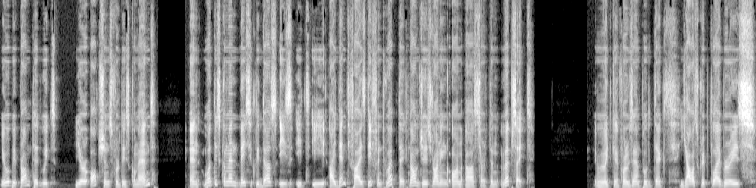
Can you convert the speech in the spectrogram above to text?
you will be prompted with your options for this command. And what this command basically does is it identifies different web technologies running on a certain website. It can, for example, detect JavaScript libraries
